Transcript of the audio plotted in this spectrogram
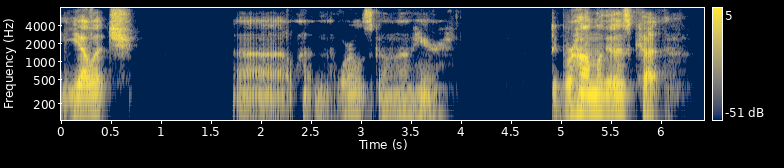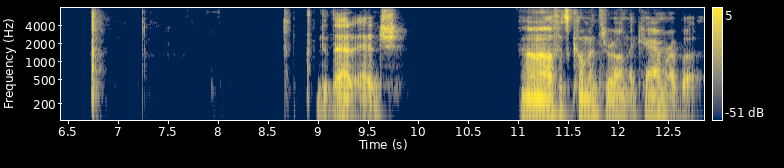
Yelich. Uh, what in the world is going on here? DeGrom, look at this cut. Look at that edge. I don't know if it's coming through on the camera, but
